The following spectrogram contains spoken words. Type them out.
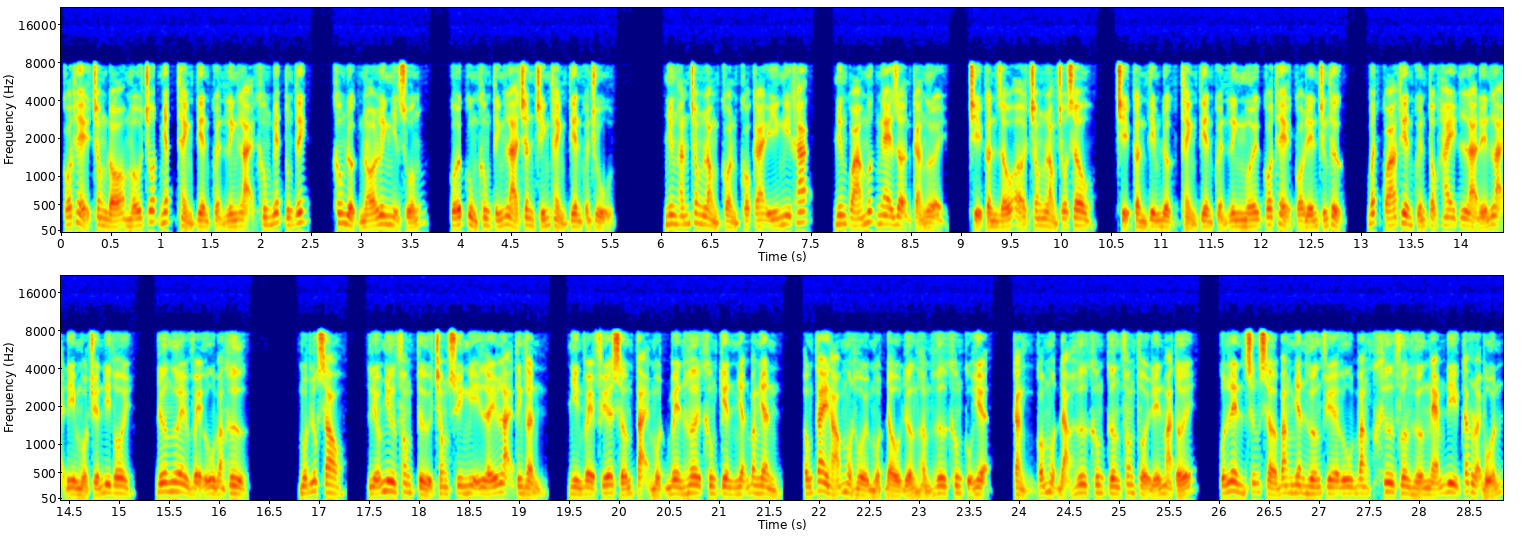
có thể trong đó mấu chốt nhất thành tiên quyển linh lại không biết tung tích, không được nó linh nhịn xuống, cuối cùng không tính là chân chính thành tiên quyển chủ nhưng hắn trong lòng còn có cái ý nghĩ khác, nhưng quá mức nghe rợn cả người, chỉ cần giấu ở trong lòng chỗ sâu, chỉ cần tìm được thành tiên quyển linh mới có thể có đến chứng thực, bất quá thiên quyến tộc hay là đến lại đi một chuyến đi thôi, đưa ngươi về u băng khư. Một lúc sau, liễu như phong từ trong suy nghĩ lấy lại tinh thần, nhìn về phía sớm tại một bên hơi không kiên nhẫn băng nhân, ống tay háo một hồi một đầu đường hầm hư không cụ hiện cẳng có một đạo hư không cương phong thổi đến mà tới, cuốn lên sững sờ băng nhân hướng phía u băng khư phương hướng ném đi các loại bốn.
